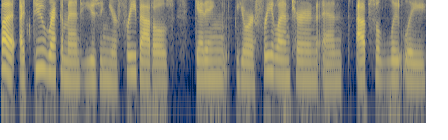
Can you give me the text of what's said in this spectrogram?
But I do recommend using your free battles, getting your free lantern, and absolutely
